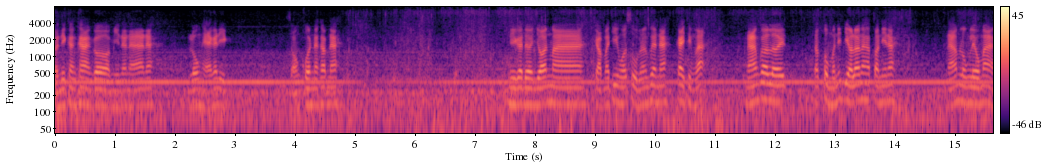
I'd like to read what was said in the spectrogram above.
ตอนนี้ข้างๆก็มีนานานะ ลงแหกันอีกสองคนนะครับนะ นี่ก็เดินย้อนมากลับมาที่หัวสูบนะเพื่อนนะ ใกล้ถึงละ น้ำก็เลยตะตุ่มมานิดเดียวแล้วนะครับ ตอนนี้นะ น้ำลงเร็วมาก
